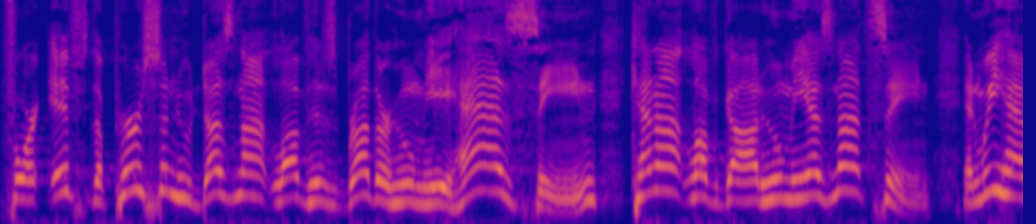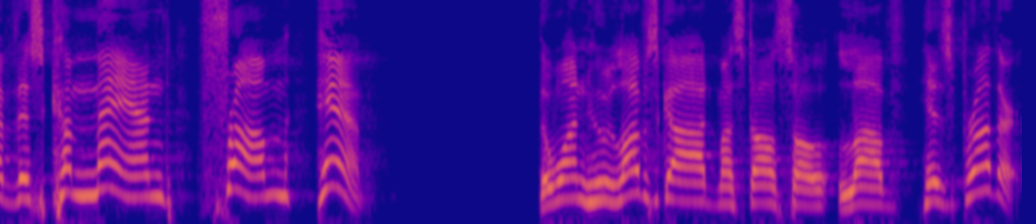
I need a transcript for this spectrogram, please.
For if the person who does not love his brother whom he has seen cannot love God whom he has not seen. And we have this command from him. The one who loves God must also love his brother.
